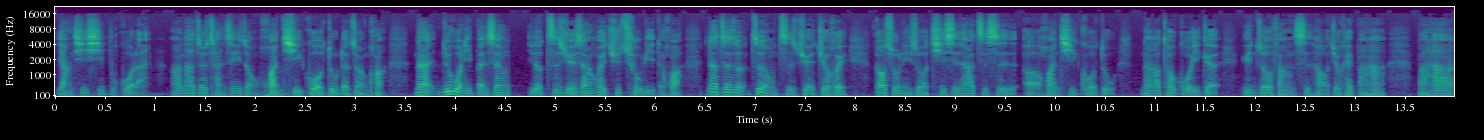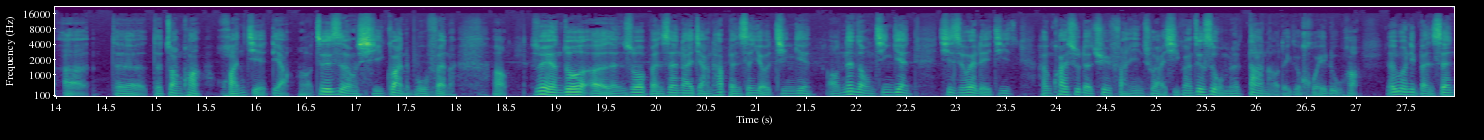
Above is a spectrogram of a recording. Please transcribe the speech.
氧气吸不过来啊，那就产生一种换气过度的状况。那如果你本身有直觉上会去处理的话，那这种这种直觉就会告诉你说，其实它只是呃换气过度，然后透过一个运作方式哈，就可以把它把它呃的的状况缓解掉。哦，这是这种习惯的部分了。好。所以很多呃人说，本身来讲，他本身有经验哦，那种经验其实会累积，很快速的去反映出来习惯，这是我们的大脑的一个回路哈。如果你本身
